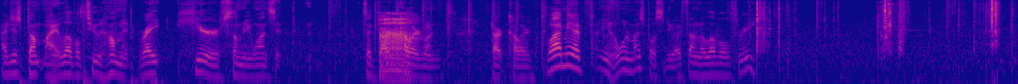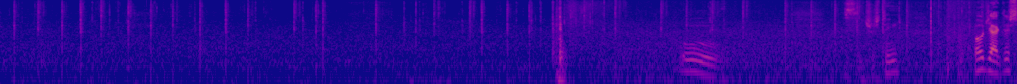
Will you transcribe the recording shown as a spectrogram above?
I just dumped my level 2 helmet right here if somebody wants it. It's a dark Wow. colored one. Dark colored. Well, I mean, I've, you know, what am I supposed to do? I found a level 3. Ooh. This is interesting. Bojac, there's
